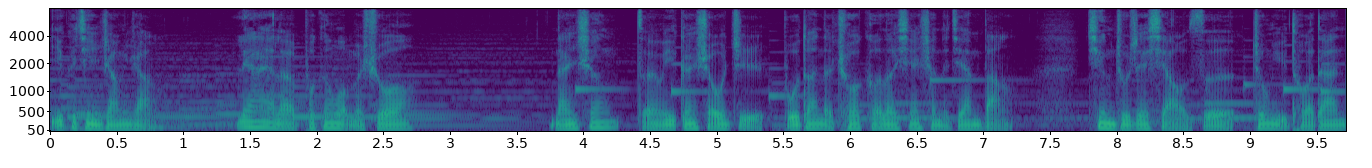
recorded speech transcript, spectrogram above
一个劲嚷嚷：“恋爱了不跟我们说。”男生则用一根手指不断的戳可乐先生的肩膀，庆祝这小子终于脱单。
